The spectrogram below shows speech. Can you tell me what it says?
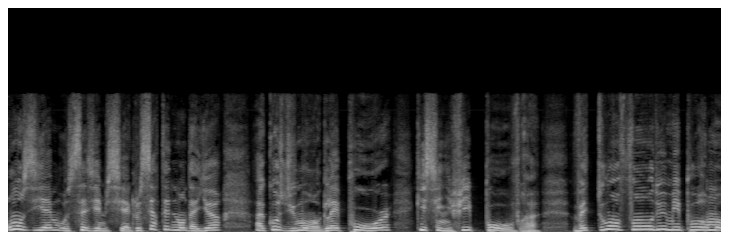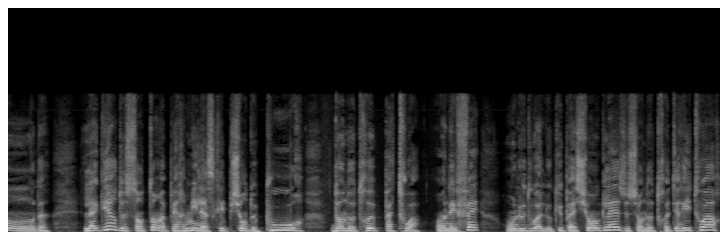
11e au 16e siècle, certainement d'ailleurs à cause du mot anglais poor qui signifie pauvre. tout enfant du mais pour monde? La guerre de Cent Ans a permis l'inscription de pour dans notre patois. En effet, on le doit à l'occupation anglaise sur notre territoire,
